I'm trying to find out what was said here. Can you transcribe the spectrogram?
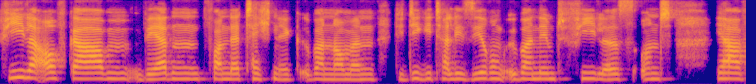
Viele Aufgaben werden von der Technik übernommen. Die Digitalisierung übernimmt vieles und ja,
